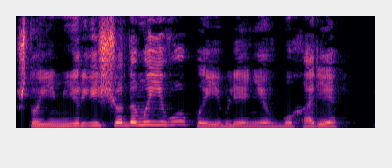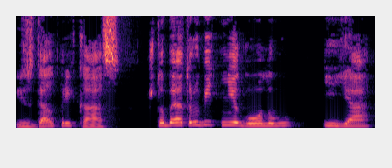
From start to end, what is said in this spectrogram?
что эмир еще до моего появления в Бухаре издал приказ, чтобы отрубить мне голову, и я,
